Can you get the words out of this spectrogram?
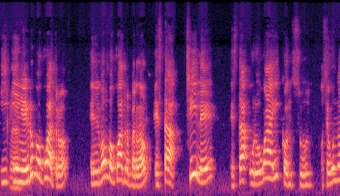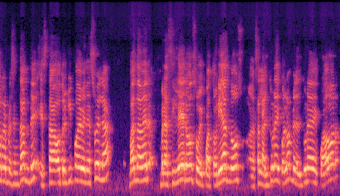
Y, Claro. y en el grupo 4, en el bombo 4, perdón, está Chile, está Uruguay con su segundo representante, está otro equipo de Venezuela, van a haber brasileros o ecuatorianos, o sea, la altura de Colombia, la altura de Ecuador,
